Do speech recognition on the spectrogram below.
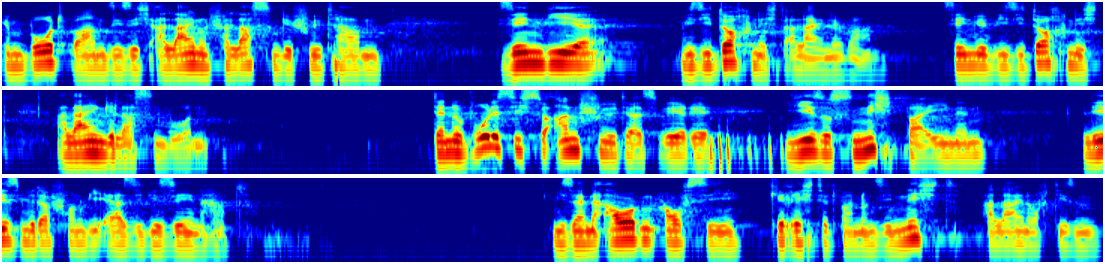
im Boot war und sie sich allein und verlassen gefühlt haben, sehen wir, wie sie doch nicht alleine waren. Sehen wir, wie sie doch nicht allein gelassen wurden. Denn obwohl es sich so anfühlte, als wäre Jesus nicht bei ihnen, lesen wir davon, wie er sie gesehen hat. Wie seine Augen auf sie gerichtet waren und sie nicht allein auf diesem,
